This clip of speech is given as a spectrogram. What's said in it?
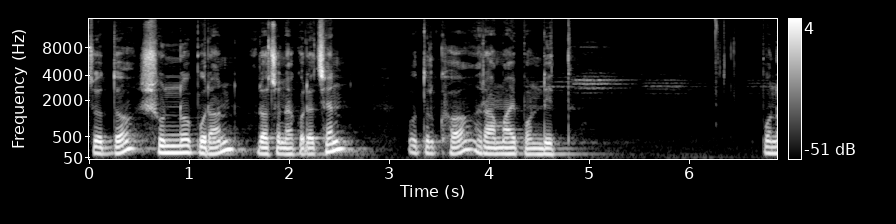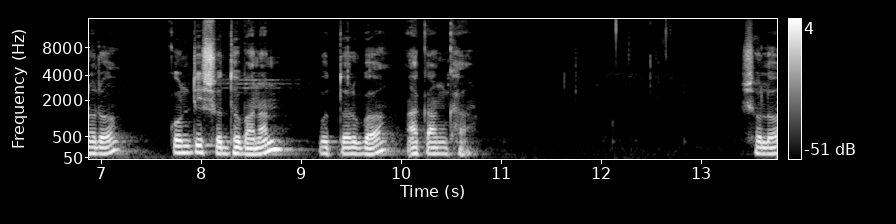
চোদ্দ, শূন্য পুরাণ রচনা করেছেন। উত্তর খ, রামায় পণ্ডিত। পনেরো, কোনটি শুদ্ধ বানান? উত্তর গ, আকাঙ্ক্ষা। ষোলো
